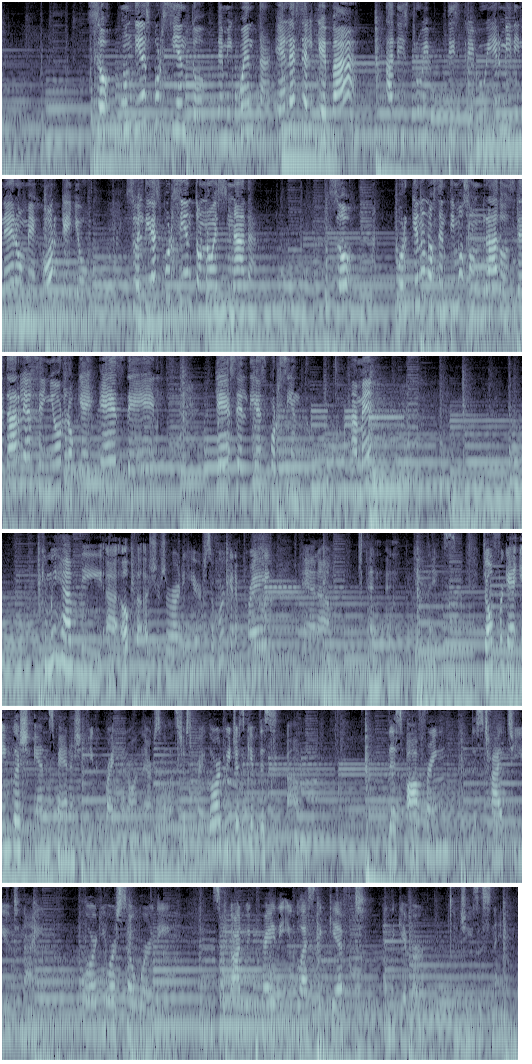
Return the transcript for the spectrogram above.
So, un 10% de mi cuenta, Él es el que va a distribuir, mi dinero mejor que yo. So, el 10% no es nada. So, ¿Por qué no nos sentimos honrados de darle al Señor lo que es de Él, que es el 10%? Amén. Can we have the uh, oh the ushers are already here, so we're going to pray and um, and and give thanks. Don't forget English and Spanish if you could write that on there. So let's just pray. Lord, we just give this um, this offering, this tithe to you tonight. Lord, you are so worthy. And so God, we pray that you bless the gift and the giver in Jesus' name.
